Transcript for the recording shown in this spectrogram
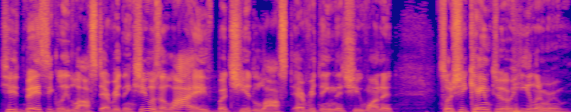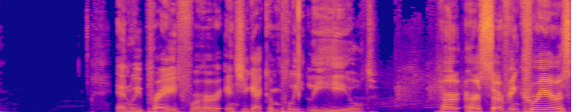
She had basically lost everything. She was alive, but she had lost everything that she wanted. So she came to a healing room, and we prayed for her, and she got completely healed her, her surfing career is,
